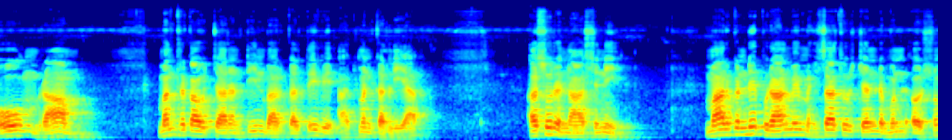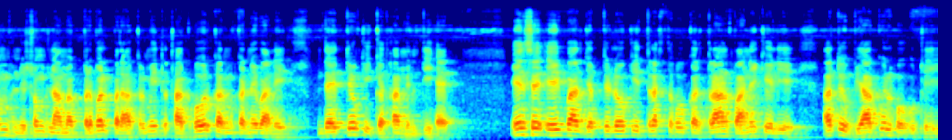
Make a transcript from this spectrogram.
ओम राम मंत्र का उच्चारण तीन बार करते हुए आचमन कर लिया। असुर नाशिनी मार्कंडे पुराण में महिषासुर चंड मुंड और शुंभ निशुंभ नामक प्रबल पराक्रमी तथा घोर कर्म करने वाले दैत्यों की कथा मिलती है। इनसे एक बार जब त्रिलोकी त्रस्त होकर त्राण पाने के लिए अति व्याकुल हो उठी,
